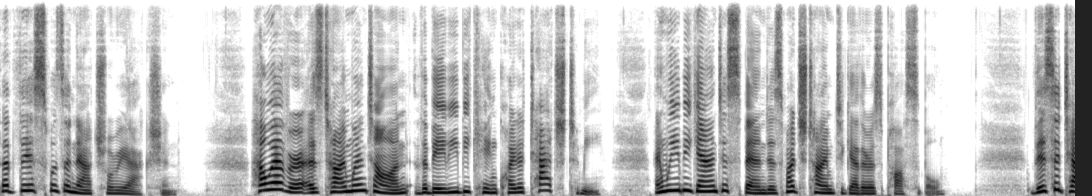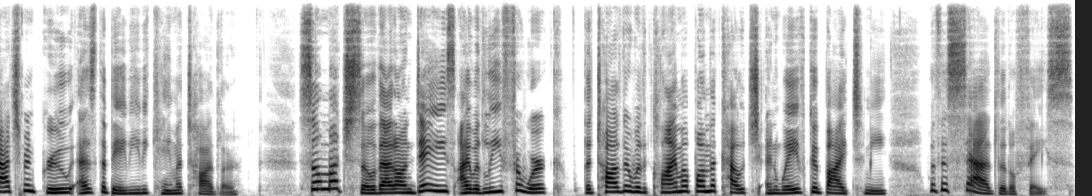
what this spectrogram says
that this was a natural reaction. However, as time went on, the baby became quite attached to me, and we began to spend as much time together as possible. This attachment grew as the baby became a toddler. So much so that on days I would leave for work, the toddler would climb up on the couch and wave goodbye to me with a sad little face,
